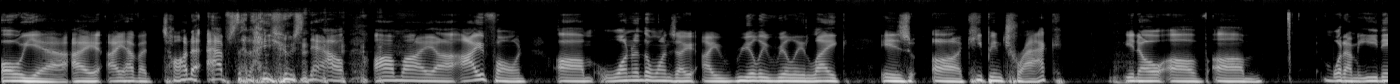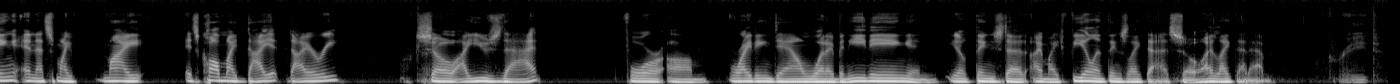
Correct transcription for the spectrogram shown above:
Oh yeah, I I have a ton of apps that I use now on my uh, iPhone. Um, one of the ones I I really really like is uh, keeping track, you know, of um, what I'm eating, and that's my my. It's called my diet diary. Okay. So I use that for um, writing down what I've been eating and you know things that I might feel and things like that. So I like that app. Great.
